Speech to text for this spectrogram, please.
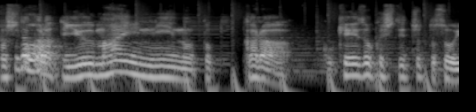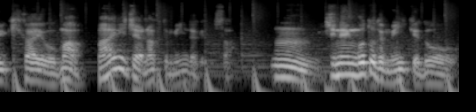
年だからっていう前にのとこからこう継続してちょっとそういう機会をまあ毎日じゃなくてもいいんだけどさ。うん。1年ごとでもいいけど。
